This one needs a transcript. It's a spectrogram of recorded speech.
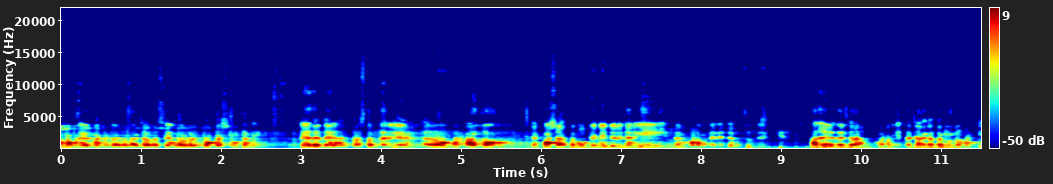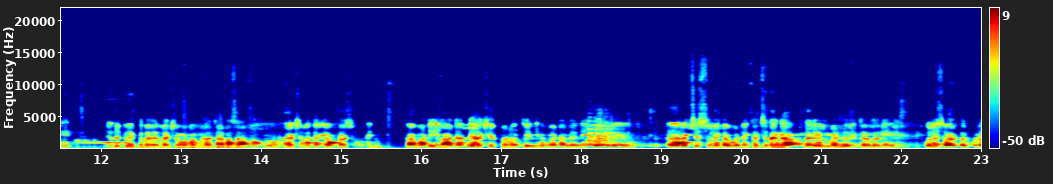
ఉన్నప్పుడు హెల్మెట్ ఉండడం వల్ల చాలా సేవ్ అవడానికి అవకాశం ఉంటుంది. లేదంటే ప్రస్తుతం జరిగే మరణాల్లో ఎక్కువ శాతం బెడ్ ఇంజరీ జరిగి చనిపోవడం అనేది జరుగుతుంది. అదేవిధంగా మనం ఇంత జాగ్రత్తగా ఉన్నప్పటికీ ఎదుటి వ్యక్తుల నిర్లక్ష్యం వల్ల కూడా చాలా సార్లు యాక్షన్లు జరిగే అవకాశం ఉంది. కాబట్టి ఇలాంటి అన్ని యాక్షన్ల నుంచి హెల్మెట్ అనేది రక్షిస్తుంది కాబట్టి ఖచ్చితంగా అందరూ హెల్మెట్ ధరించాలని పోలీసు వారి తరఫున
